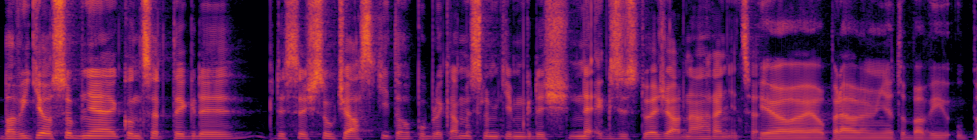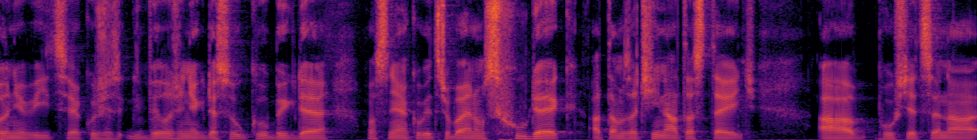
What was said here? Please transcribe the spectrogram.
Baví tě osobně koncerty, kdy, kdy jsi součástí toho publika, myslím tím, když neexistuje žádná hranice? Jo, jo, právě mě to baví úplně víc, jakože vyloženě, kde jsou kluby, kde vlastně jakoby třeba jenom schůdek a tam začíná ta stage a pouštět se na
